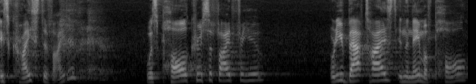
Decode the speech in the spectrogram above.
Is Christ divided? Was Paul crucified for you? Were you baptized in the name of Paul?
